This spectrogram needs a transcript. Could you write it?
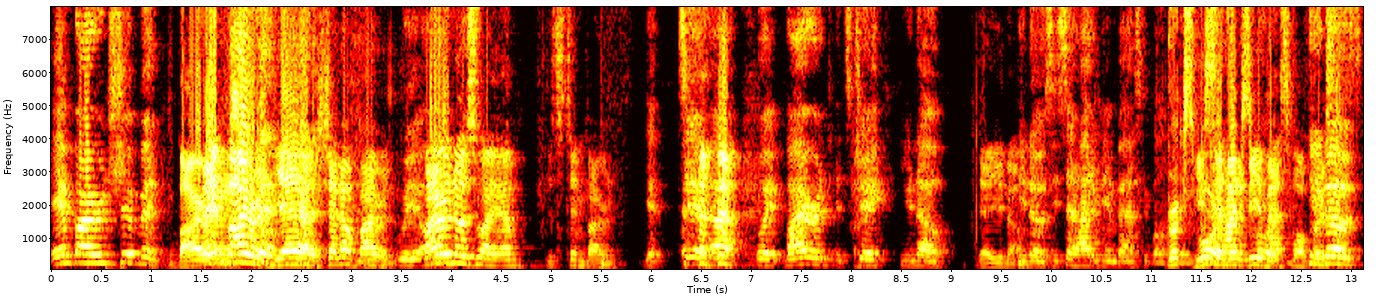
And Byron Shipman. Byron. And Byron. Yeah, shout out Byron. We are- Byron knows who I am. It's Tim Byron. Yeah. Tim, uh, wait, Byron, it's Jake. You know. Yeah, you know. He knows. He said hi to me in basketball. Brooks today. He Sport. said hi to me in Sport. basketball He first. knows.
